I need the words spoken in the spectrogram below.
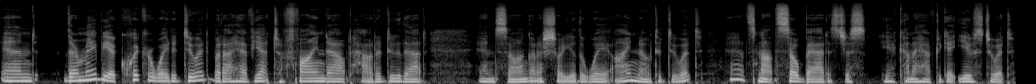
And there may be a quicker way to do it, but I have yet to find out how to do that. And so I'm going to show you the way I know to do it. And it's not so bad, it's just you kind of have to get used to it.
